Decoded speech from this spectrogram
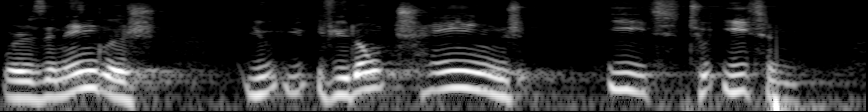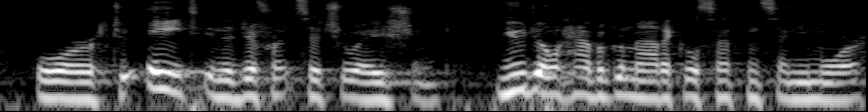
Whereas in English, you, you, if you don't change eat to eaten or to ate in a different situation, you don't have a grammatical sentence anymore.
